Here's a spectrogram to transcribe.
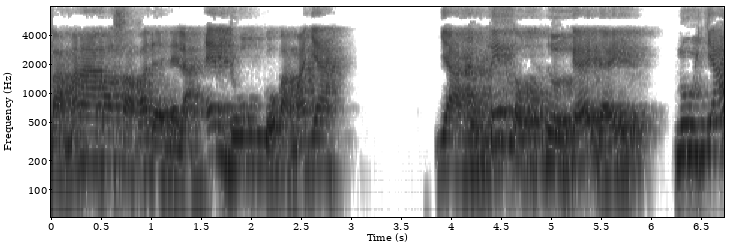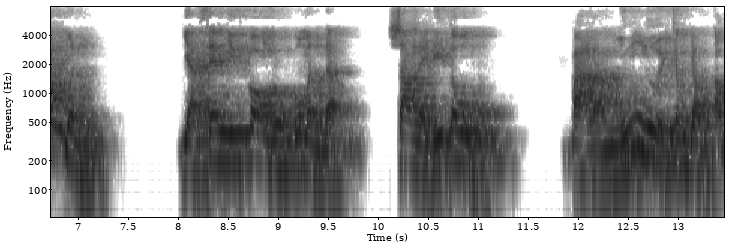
bà Mahabasa Ba Đề này là em ruột của bà Maya. Và cũng tiếp tục thừa kế để nuôi cháu mình và xem như con ruột của mình đó. Sau này đi tu, bà là những người trong dòng tộc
